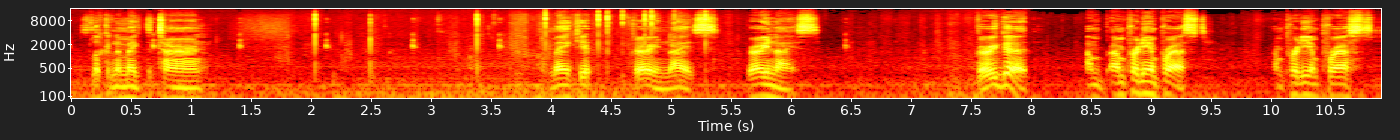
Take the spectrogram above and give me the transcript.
It's looking to make the turn. Make it. Very nice. Very nice. Very good. I'm, I'm pretty impressed. I'm pretty impressed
